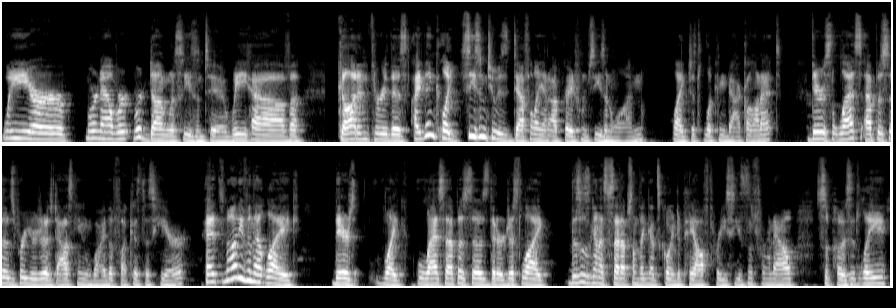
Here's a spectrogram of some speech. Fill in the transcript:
We are we're now we're we're done with season two. We have gotten through this. I think like season two is definitely an upgrade from season one. Like just looking back on it. There's less episodes where you're just asking why the fuck is this here? And it's not even that like there's like less episodes that are just like this is going to set up something that's going to pay off three seasons from now supposedly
